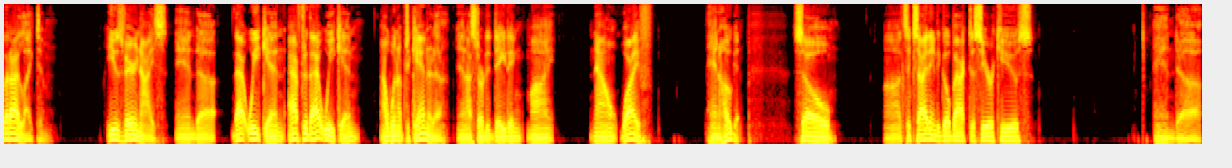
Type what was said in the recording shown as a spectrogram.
But I liked him. He was very nice. And uh, that weekend, after that weekend, I went up to Canada and I started dating my now wife, Hannah Hogan. So uh, it's exciting to go back to Syracuse and, uh,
